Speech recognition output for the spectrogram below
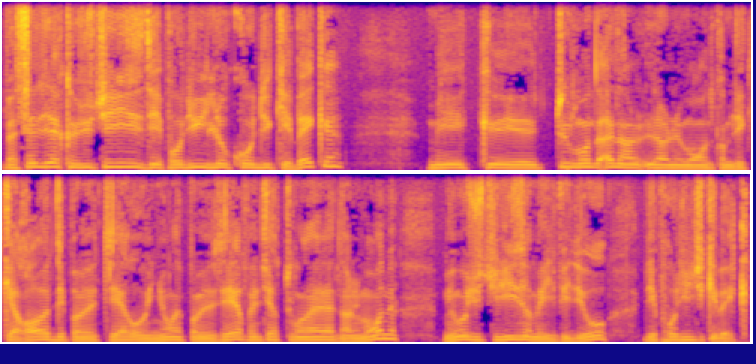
Ben, C'est-à-dire que j'utilise des produits locaux du Québec, mais que tout le monde a dans, le monde, comme des carottes, des pommes de terre, oignons et pommes de terre, enfin, dire tout le monde a dans le monde, mais moi j'utilise dans mes vidéos des produits du Québec.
